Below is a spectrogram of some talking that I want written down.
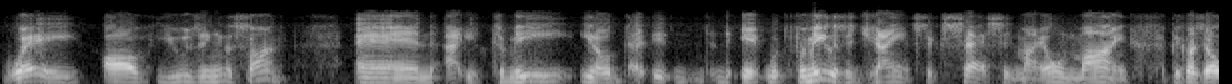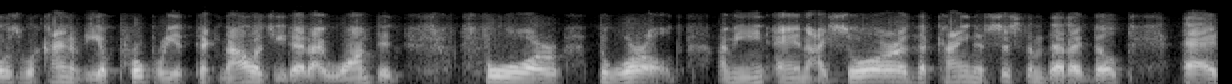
way of using the sun. And I, to me, you know, it, it, for me it was a giant success in my own mind because those were kind of the appropriate technology that I wanted for the world. I mean, and I saw the kind of system that I built as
